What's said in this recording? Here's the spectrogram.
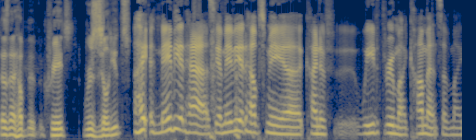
doesn't that help? It creates resilience. I, maybe it has. Yeah, maybe it helps me uh, kind of weed through my comments of my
